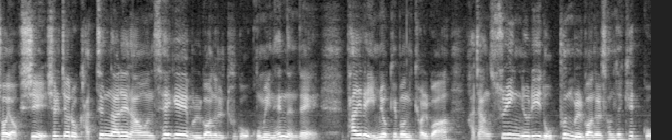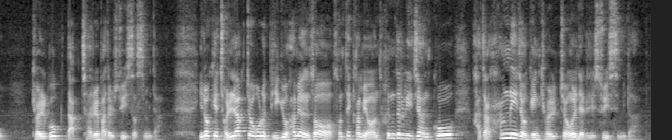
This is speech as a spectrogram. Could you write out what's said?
저 역시 실제로 같은 날에 나온 3개의 물건을 두고 고민했는데 파일에 입력해 본 결과 가장 수익률이 높은 물건을 선택했고 결국 낙찰을 받을 수 있었습니다. 이렇게 전략적으로 비교하면서 선택하면 흔들리지 않고 가장 합리적인 결정을 내릴 수 있습니다.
